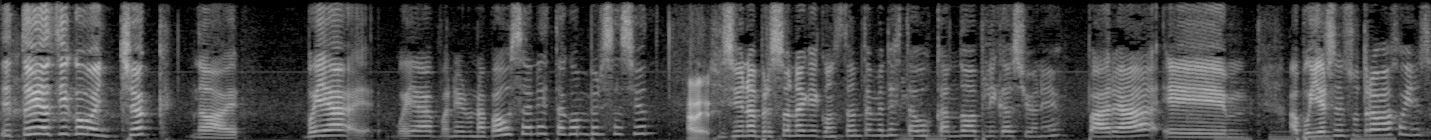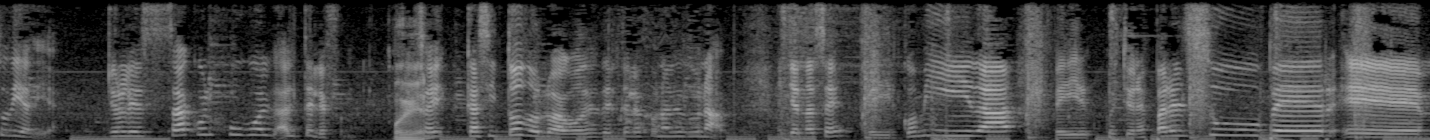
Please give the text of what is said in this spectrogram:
Estoy así como en shock. No, a ver. Voy a, voy a poner una pausa en esta conversación. A ver, Yo soy una persona que constantemente está buscando aplicaciones para eh, apoyarse en su trabajo y en su día a día. Yo le saco el jugo al, al teléfono. Muy bien. Casi todo lo hago desde el teléfono, desde una app. Entiéndase, pedir comida, pedir cuestiones para el súper, eh,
